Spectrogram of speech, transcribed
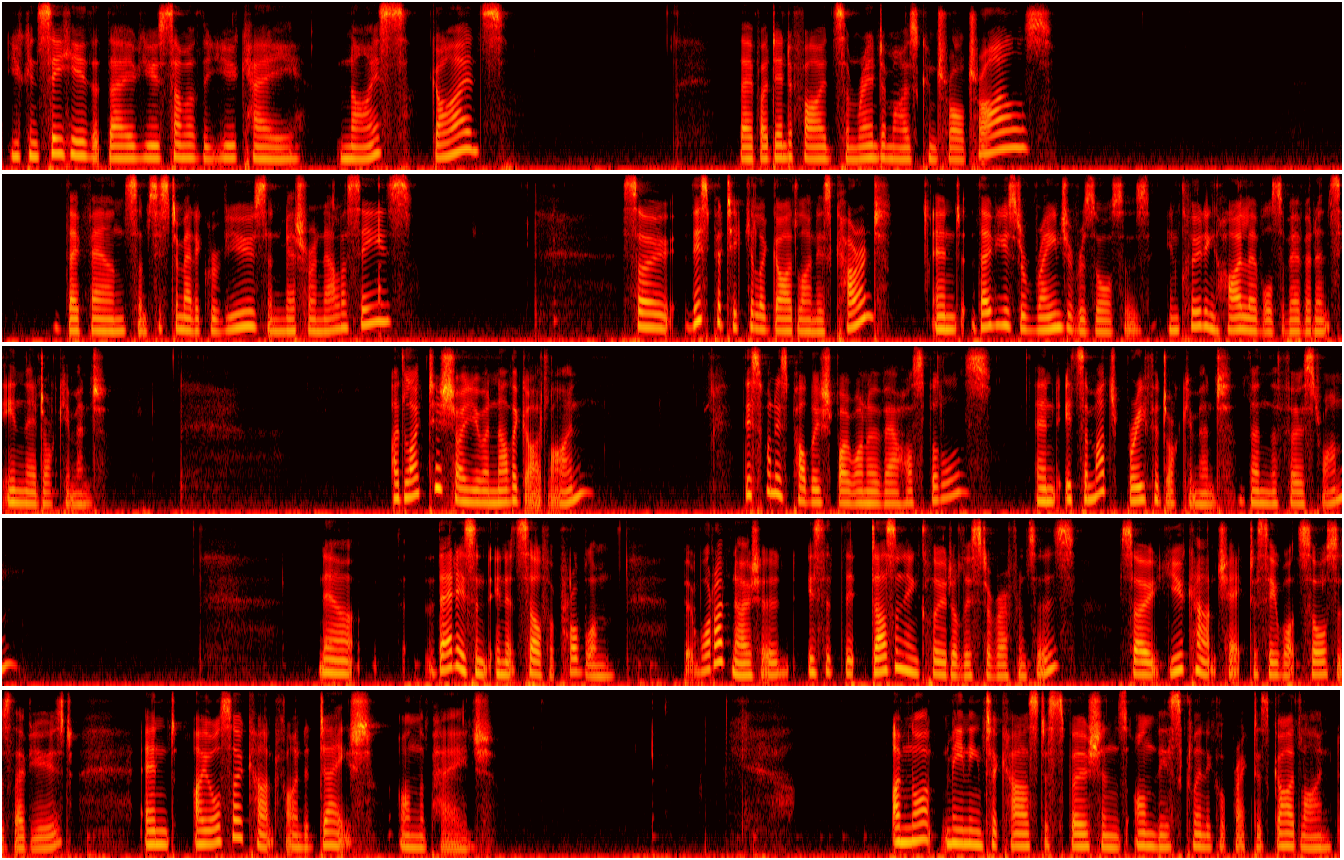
You can see here that they've used some of the UK NICE guides. They've identified some randomized control trials. They found some systematic reviews and meta-analyses. So this particular guideline is current and they've used a range of resources, including high levels of evidence in their document. I'd like to show you another guideline. This one is published by one of our hospitals and it's a much briefer document than the first one. Now, that isn't in itself a problem but what I've noted is that it doesn't include a list of references, so you can't check to see what sources they've used, and I also can't find a date on the page. I'm not meaning to cast aspersions on this clinical practice guideline.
